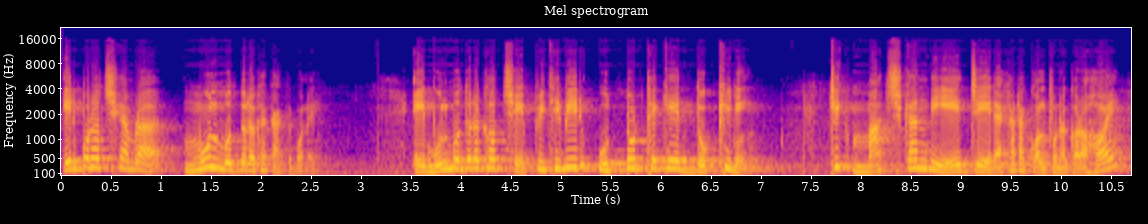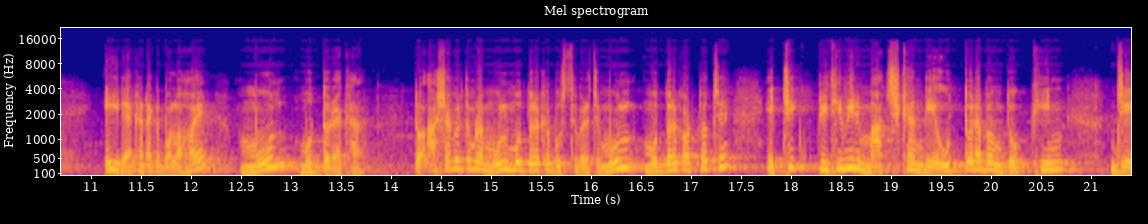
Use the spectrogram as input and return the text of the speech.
এরপর হচ্ছে আমরা মূল মধ্যরেখা কাকে বলে? এই মূল মধ্যরেখা হচ্ছে পৃথিবীর উত্তর থেকে দক্ষিণে। ঠিক মাঝখান দিয়ে যে রেখাটা কল্পনা করা হয়, এই রেখাটাকে বলা হয় মূল মধ্যরেখা। তো আশা করি তোমরা মূল মধ্যরেখা বুঝতে পেরেছ। মূল মধ্যরেখা অর্থ হচ্ছে, এই ঠিক পৃথিবীর মাঝখান দিয়ে উত্তর এবং দক্ষিণ যে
